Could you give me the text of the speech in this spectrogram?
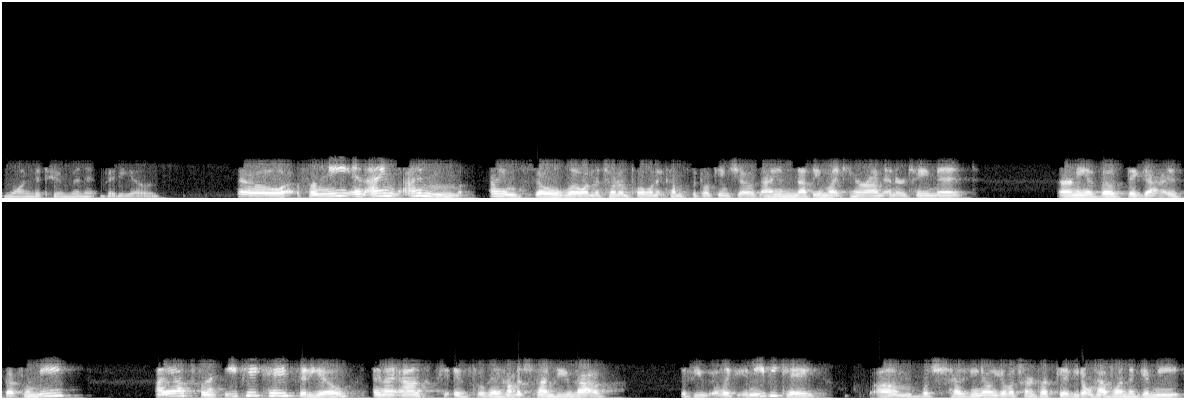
one to two minute videos? So for me, and I'm I'm I am so low on the totem pole when it comes to booking shows. I am nothing like Huron Entertainment or any of those big guys. But for me, I asked for an EPK video, and I asked if okay, how much time do you have? If you like an EPK, um, which has you know you your electronic press kit. If you don't have one, then give me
